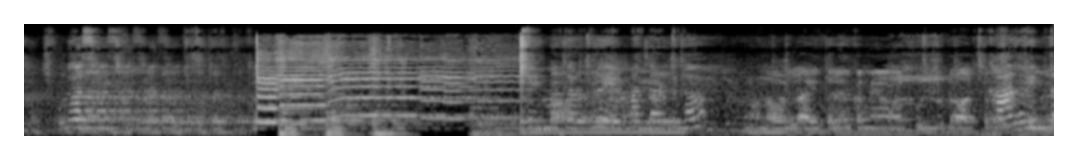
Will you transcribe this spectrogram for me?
చచ్చిపోతే మాట్లాడుతున్నావు వల్ల కానీ ఫుల్ టార్చర్ కాదు ఇంత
